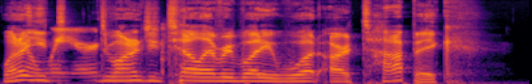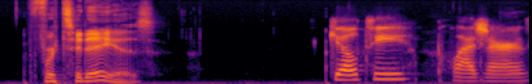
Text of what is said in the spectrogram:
why don't you weird. why don't you tell everybody what our topic for today is? Guilty pleasures.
